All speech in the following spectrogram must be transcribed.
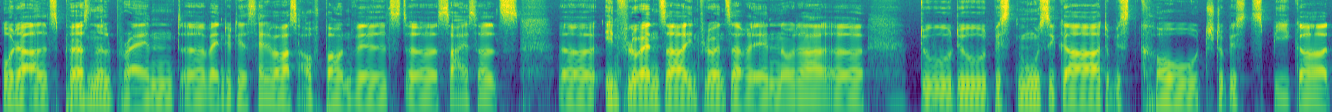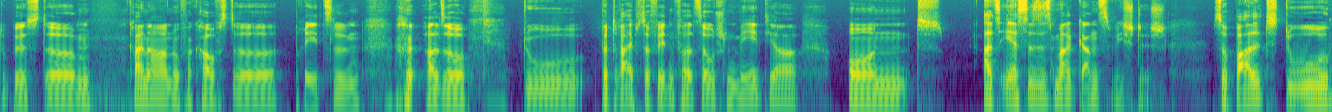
oder als Personal Brand, äh, wenn du dir selber was aufbauen willst, äh, sei es als äh, Influencer, Influencerin oder äh, Du, du bist Musiker, du bist Coach, du bist Speaker, du bist, ähm, keine Ahnung, verkaufst äh, Brezeln. also du betreibst auf jeden Fall Social Media und als erstes ist mal ganz wichtig, sobald du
